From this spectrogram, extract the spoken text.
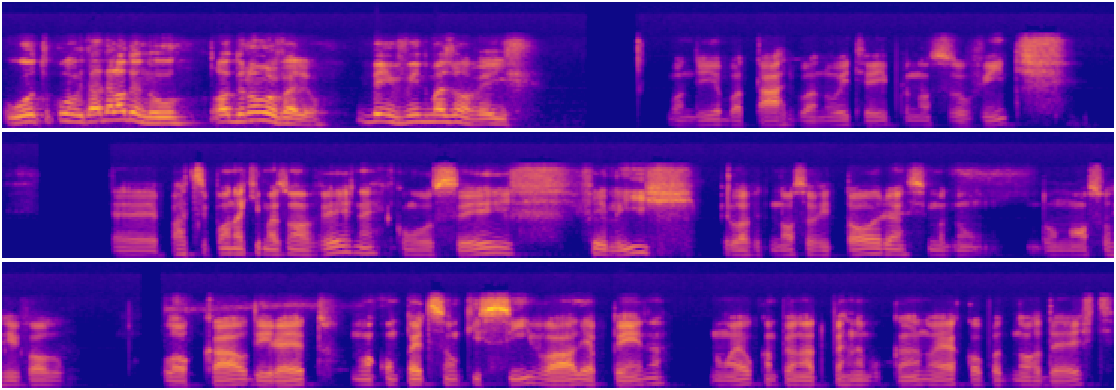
O outro convidado é Laudenor. Laudenor, meu velho, bem-vindo mais uma vez. Bom dia, boa tarde, boa noite aí para os nossos ouvintes. É, participando aqui mais uma vez, né, com vocês, feliz pela nossa vitória em cima do, do nosso rival local, direto, numa competição que sim vale a pena, não é o Campeonato Pernambucano, é a Copa do Nordeste,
